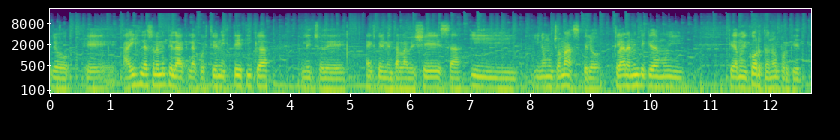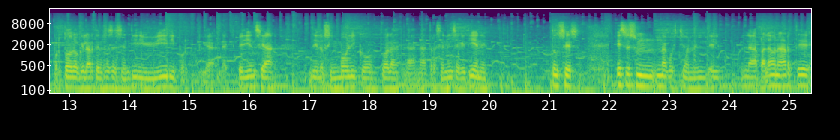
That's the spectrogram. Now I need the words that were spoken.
Pero eh, aísla solamente la, la cuestión estética, el hecho de experimentar la belleza y, no mucho más, pero claramente queda muy, queda muy corto, ¿no? Porque por todo lo que el arte nos hace sentir y vivir y por la, experiencia de lo simbólico, toda la, trascendencia que tiene. Entonces, eso es un- una cuestión. La palabra arte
